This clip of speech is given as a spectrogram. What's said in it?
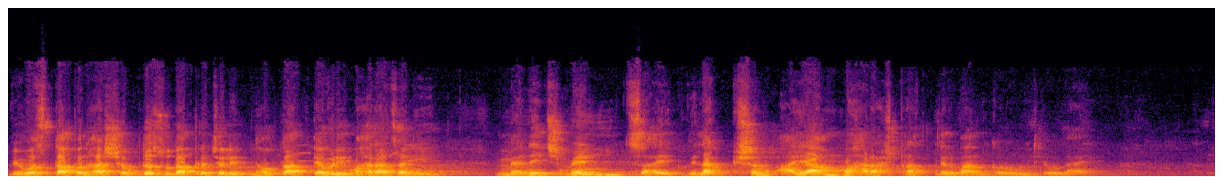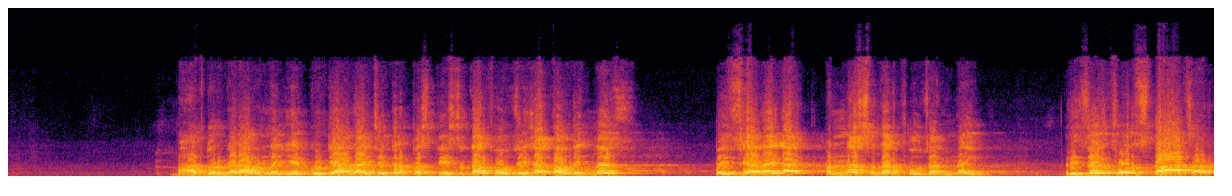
व्यवस्थापन हा शब्द सुद्धा प्रचलित नव्हता. त्यावेळी महाराजांनी मॅनेजमेंटचा एक विलक्षण आयाम महाराष्ट्रात निर्माण करून ठेवला आहे. बहादूर गडावरनं एक कोटी आणायचे तर पस्तीस हजार फौजेच्या तावडीतनं पैसे आणायला पन्नास हजार फौज आली नाही. रिझर्व्ह फोर्स दहा हजार.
